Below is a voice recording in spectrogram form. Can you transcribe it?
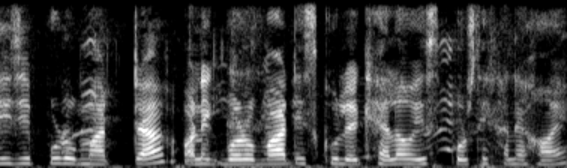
এই যে পুরো মাঠটা, অনেক বড় মাঠ, স্কুলের খেলা ও স্পোর্টস এখানে হয়।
